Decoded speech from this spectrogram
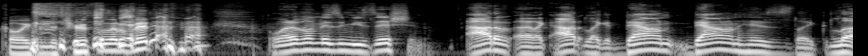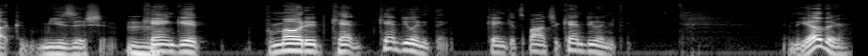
go away from the truth a little bit. One of them is a musician. Out of uh, like out like a down down on his like luck musician. Mhm. Can't get promoted, can't can't do anything. Can't get sponsored, can't do anything. And the other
